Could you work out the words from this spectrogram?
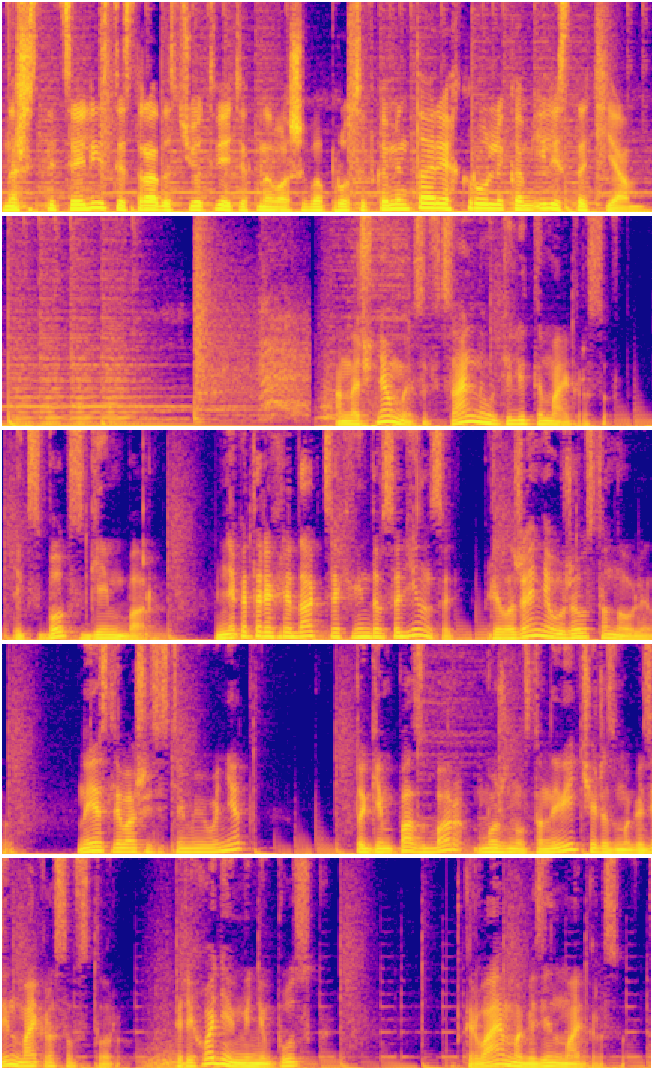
Наши специалисты с радостью ответят на ваши вопросы в комментариях к роликам или статьям. А начнем мы с официальной утилиты Microsoft Xbox Game Bar. В некоторых редакциях Windows 11 приложение уже установлено, но если в вашей системе его нет, то Game Pass Bar можно установить через магазин Microsoft Store. Переходим в меню «Пуск», открываем магазин Microsoft.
